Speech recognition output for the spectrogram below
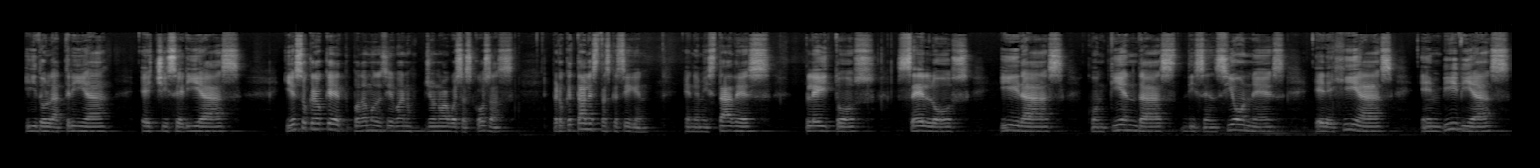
idolatría, hechicerías. Y eso creo que podemos decir, bueno, yo no hago esas cosas. Pero ¿qué tal estas que siguen? Enemistades, pleitos, celos, iras, contiendas, disensiones, herejías, envidias,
